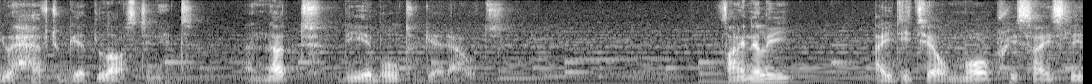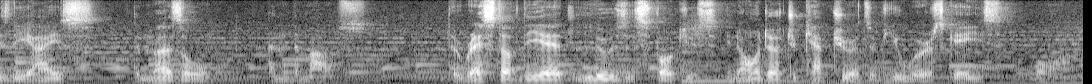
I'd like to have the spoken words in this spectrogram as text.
you have to get lost in it and not be able to get out. Finally, I detail more precisely the eyes, the muzzle and the mouth. The rest of the head loses focus in order to capture the viewer's gaze more.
